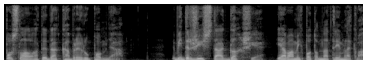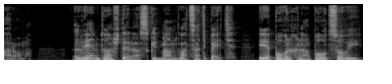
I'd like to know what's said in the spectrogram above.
Poslala teda kabreru po mňa. Vydržíš stáť dlhšie, ja vám ich potom natriem lekvárom. Viem to až teraz, keď mám 25. Je povrchná po otcovi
